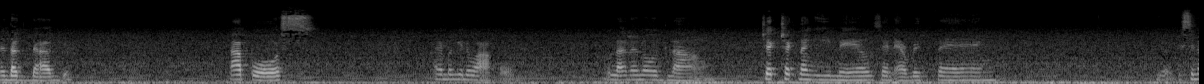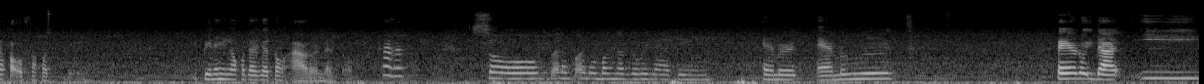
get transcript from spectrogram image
nadagdag. Tapos, ay mga ginawa ko. Wala nanood lang. Check-check ng emails and everything. Yun, kasi naka-off ako today. Ipinahinga ko talaga tong araw na to. so, ano ano bang gagawin nating emirate, emirate. Pero, ida, i,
